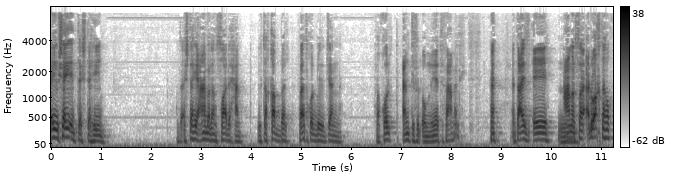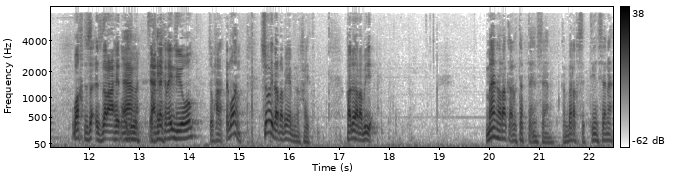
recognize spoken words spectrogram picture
أي شيء تشتهين أشتهي عملا صالحا يتقبل فأدخل به الجنه فقلت أنت في الأمنية فاعملي. أنت عايز إيه؟ عمل صالح. الوقت أهو. وقت الزراعة هي موجود. يعني لكن هيجي يوم سبحان الله. المهم سئل الربيع بن الخيثم قالوا يا ربيع ما نراك اغتبت إنسانا؟ كان بلغ ستين سنة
